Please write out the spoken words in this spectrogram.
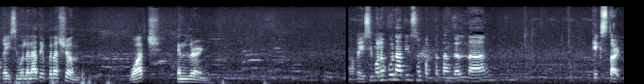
Okay, simulan natin operasyon. Watch and learn. Okay, simulan po natin sa pagtatanggal ng kickstart.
